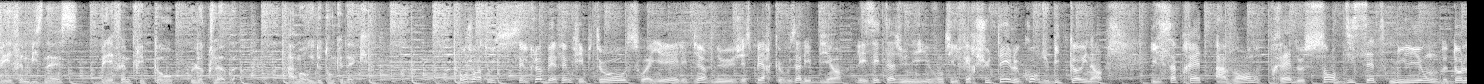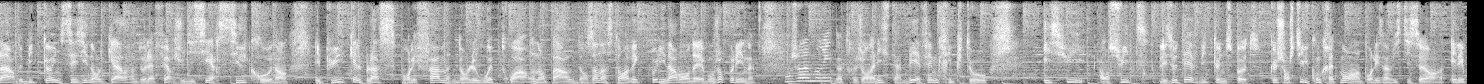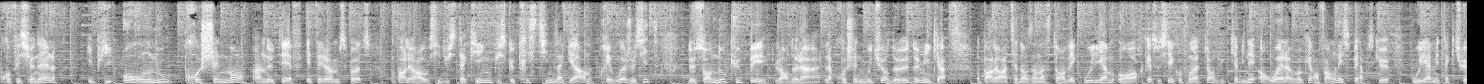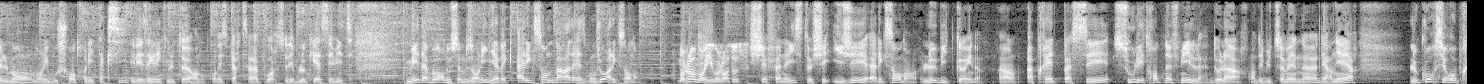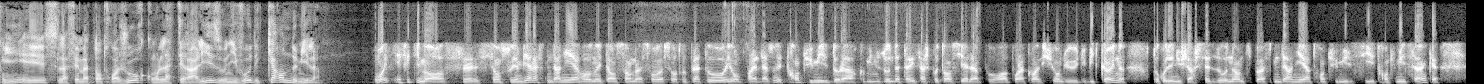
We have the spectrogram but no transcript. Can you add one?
BFM Business, BFM Crypto, le club. Amaury de Tonquedec. Bonjour à tous, c'est le club BFM Crypto. Soyez les bienvenus. J'espère que vous allez bien. Les États-Unis vont-ils faire chuter le cours du Bitcoin hein? Ils s'apprêtent à vendre près de 117 millions de dollars de Bitcoin saisis dans le cadre de l'affaire judiciaire Silk Road. Hein. Et puis, quelle place pour les femmes dans le Web 3 On en parle dans un instant avec Pauline Armandet. Bonjour Pauline. Bonjour Amaury. Notre journaliste à BFM Crypto. Et suit ensuite les ETF Bitcoin Spot. Que change-t-il concrètement hein, pour les investisseurs et les professionnels? Et puis, aurons-nous prochainement un ETF Ethereum Spot? On parlera aussi du stacking, puisque Christine Lagarde prévoit, je cite, de s'en occuper lors de la, prochaine bouture de, de, Mika. On parlera de ça dans un instant avec William O'Rourke, associé et cofondateur du cabinet Orwell Avocat. Enfin, on espère, parce que William est actuellement dans les bouchons entre les taxis et les agriculteurs. Donc, on espère que ça va pouvoir se débloquer assez vite. Mais d'abord, nous sommes en ligne avec Alexandre Baradez. Bonjour Alexandre. Bonjour Maurice, bonjour à tous. Chef analyste chez IG, Alexandre, le Bitcoin, hein, après être passé sous les 39 000 dollars en début de semaine dernière, le cours s'est repris et cela fait maintenant trois jours qu'on latéralise au niveau des 42 000. Oui, effectivement. Si on se souvient bien, la semaine dernière, on était ensemble sur, sur votre plateau et on parlait de la zone des 38 000 dollars comme une zone d'atterrissage potentiel hein, pour, pour la correction du, du, Bitcoin. Donc on est venu chercher cette zone un petit peu la semaine dernière, 38 006, 38 005.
